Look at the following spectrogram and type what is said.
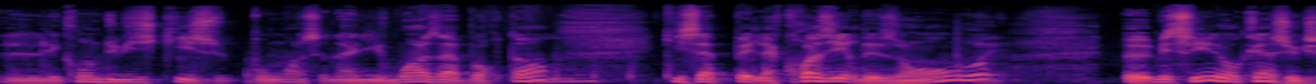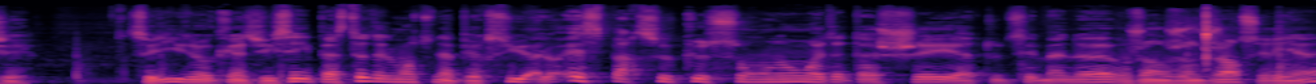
Les Contes du Whisky, pour moi, c'est un livre moins important, qui s'appelle La Croisière des Ombres, euh, mais ce n'a aucun succès. Ce livre n'a aucun succès, il passe totalement inaperçu. Alors, est-ce parce que son nom est attaché à toutes ces manœuvres? J'en sais rien.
